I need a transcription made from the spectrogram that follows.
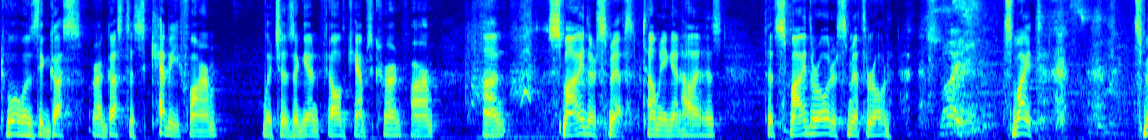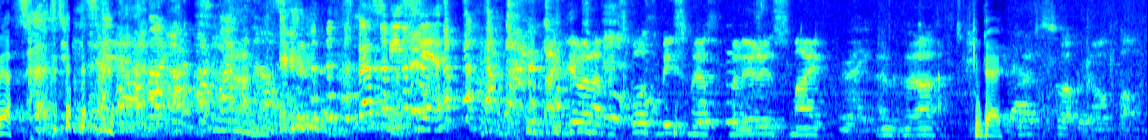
to what was the Gus, or Augustus Kebby farm, which is again Feldkamp's current farm on Smythe or Smith. Tell me again how it is. Is it Smythe Road or Smith Road? Smythe. Smythe. Smith. Best to be Smith. I've given up. It's supposed to be Smith, but it is Smythe. And uh, Okay. that's what we all call it now.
